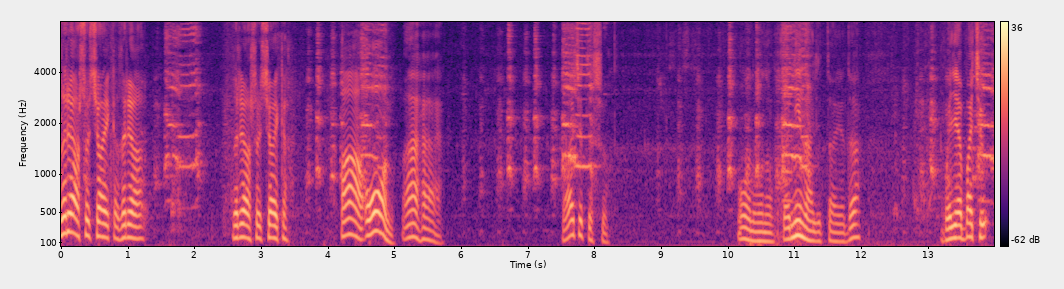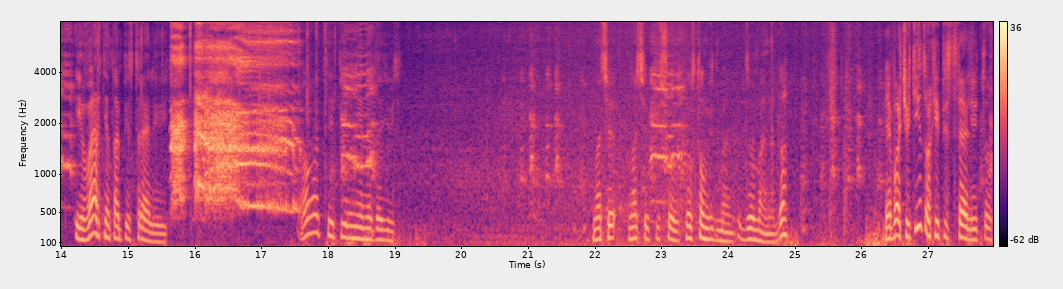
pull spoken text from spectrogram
Заря, що чайка, заря. Заря, що чайка. А, он. Ага. Бачите що? Вон воно, каніна літає, да? Бо я бачу і верхні там підстрелюють. А от ці півні не дають. Наче, наче пішов хвостом від мене, до мене, да? Я бачу ті трохи підстрелюють теж.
